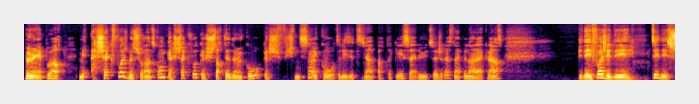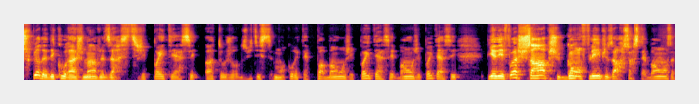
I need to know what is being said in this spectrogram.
peu importe. Mais à chaque fois, je me suis rendu compte qu'à chaque fois que je sortais d'un cours, que je finissais un cours, les étudiants partent, OK, salut, tu sais, je reste un peu dans la classe. Puis des fois, j'ai des, tu sais, des soupirs de découragement. Je me disais, ah, j'ai pas été assez hot aujourd'hui. Mon cours était pas bon, j'ai pas été assez bon, j'ai pas été assez. Puis il y a des fois, je sens, puis je suis gonflé, puis je dis, ah, ça c'était bon. Ça.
